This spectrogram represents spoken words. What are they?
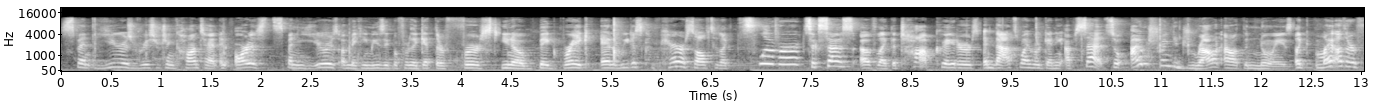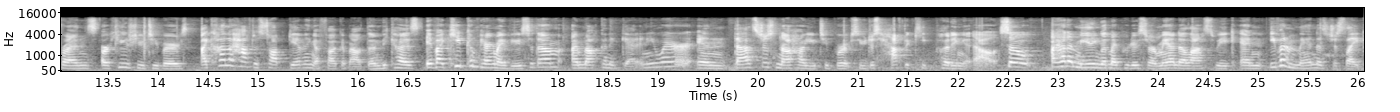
spent years researching content and artists spend years of making music before they get their first, you know, big break and we just compare ourselves to like the sliver success of like the top creators and that's why we're getting upset. So I'm trying to drown out the noise. Like my other friends are huge YouTubers. I kind of have to stop giving a fuck about them because if I keep comparing my views to them, I'm not gonna get anywhere and that's just not how YouTube works. You just have to keep putting it out. So I had a meeting with my producer Amanda last week and even Amanda's just like,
